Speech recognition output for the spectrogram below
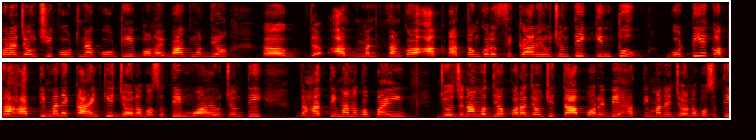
କରାଯାଉଛି କୋଉଠି ନା କୋଉଠି ବନ ବିଭାଗ ମଧ୍ୟ ମାନେ ତାଙ୍କ ଆତଙ୍କର ଶିକାର ହେଉଛନ୍ତି କିନ୍ତୁ ଗୋଟିଏ କଥା ହାତୀମାନେ କାହିଁକି ଜନବସତି ମୁହାଁ ହେଉଛନ୍ତି ହାତୀମାନଙ୍କ ପାଇଁ ଯୋଜନା ମଧ୍ୟ କରାଯାଉଛି ତାପରେ ବି ହାତୀମାନେ ଜନବସତି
